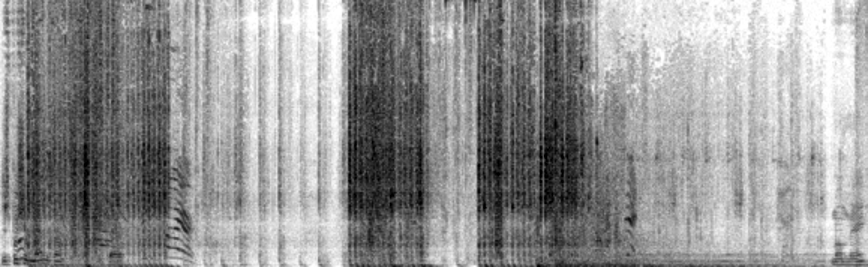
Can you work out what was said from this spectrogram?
Just push him, man. He's on. He's dead. Fire! Come on.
